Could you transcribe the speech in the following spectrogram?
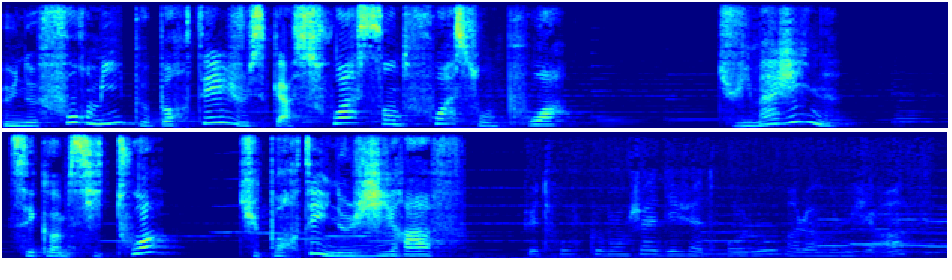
Une fourmi peut porter jusqu'à 60 fois son poids. Tu imagines? C'est comme si toi, tu portais une girafe. Je trouve que mon chat est déjà trop lourd, alors une girafe?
